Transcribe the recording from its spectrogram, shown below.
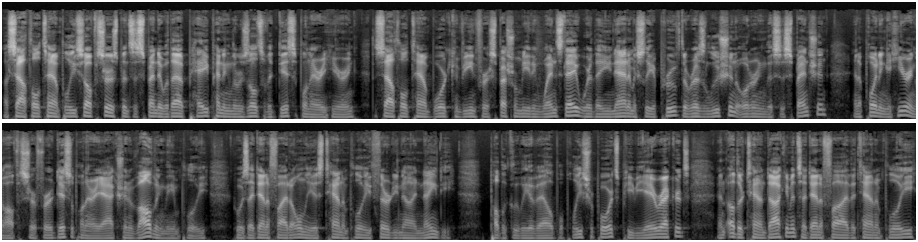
A Southold Town police officer has been suspended without pay pending the results of a disciplinary hearing. The Southold Town Board convened for a special meeting Wednesday where they unanimously approved the resolution ordering the suspension and appointing a hearing officer for a disciplinary action involving the employee, who was identified only as Town Employee 3990. Publicly available police reports, PBA records, and other town documents identify the town employee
